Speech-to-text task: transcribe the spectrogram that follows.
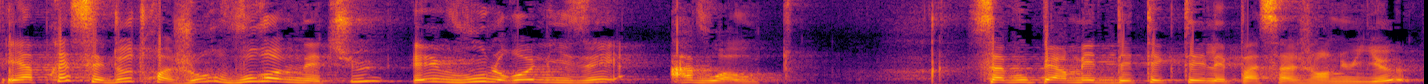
Et après ces 2-3 jours, vous revenez dessus et vous le relisez à voix haute. Ça vous permet de détecter les passages ennuyeux,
